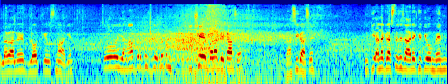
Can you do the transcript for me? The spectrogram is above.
तो लगा लो ये ब्लॉग के उसमें आ गया तो यहाँ पर कुछ देख रहे हो तुम, पीछे बड़ा बेकार है, घासी घास है, क्योंकि अलग रास्ते से जा रहे हैं, क्योंकि वो मेन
